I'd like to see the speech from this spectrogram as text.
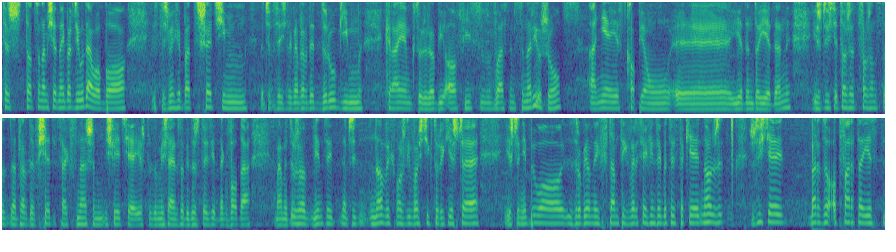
też to, co nam się najbardziej udało, bo jesteśmy chyba trzecim, znaczy w sensie tak naprawdę drugim krajem, który robi Office w własnym scenariuszu, a nie jest kopią y, jeden do jeden. I rzeczywiście to, że tworząc to naprawdę w Siedlcach, w naszym świecie, jeszcze domyślając sobie, że to jest jednak woda, mamy dużo więcej, znaczy nowych możliwości, których jeszcze, jeszcze nie było zrobionych w tamtych wersjach, więc jakby to jest takie, no, że, rzeczywiście bardzo otwarta jest,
